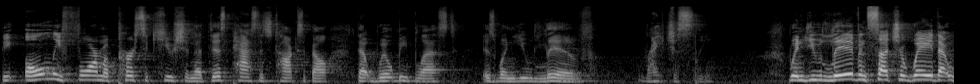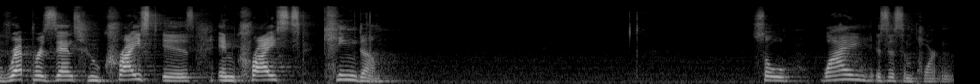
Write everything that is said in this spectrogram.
The only form of persecution that this passage talks about that will be blessed is when you live righteously. When you live in such a way that represents who Christ is in Christ's kingdom. So, why is this important?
